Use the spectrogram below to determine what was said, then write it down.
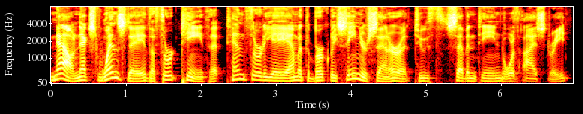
Now, next Wednesday, the 13th at 10:30 a.m. at the Berkeley Senior Center at 217 North High Street.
